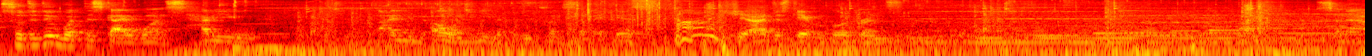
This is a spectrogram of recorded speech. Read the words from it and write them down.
So to do what this guy wants, how do you? How do you? Oh, you need the blueprints to make this. Yeah, I just gave him blueprints. So now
